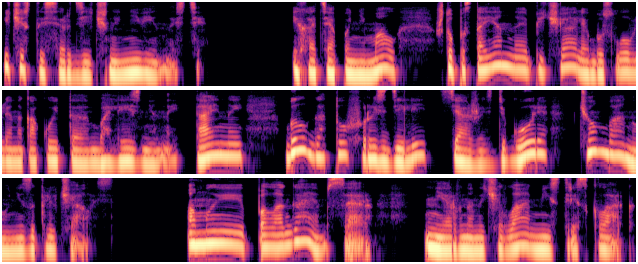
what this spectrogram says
и чистосердечной невинности. И хотя понимал, что постоянная печаль обусловлена какой-то болезненной тайной, был готов разделить тяжесть горя, в чем бы оно ни заключалось. «А мы полагаем, сэр», — нервно начала мистрис Кларк,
